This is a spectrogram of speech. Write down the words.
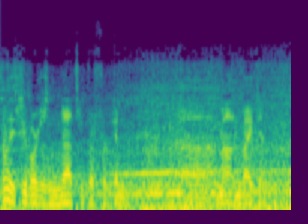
Some of these people are just nuts with their freaking uh, mountain biking.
